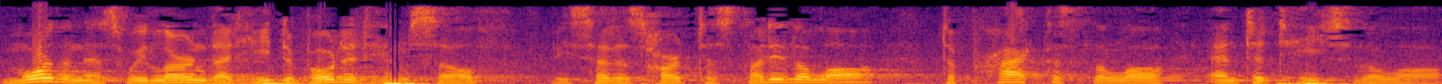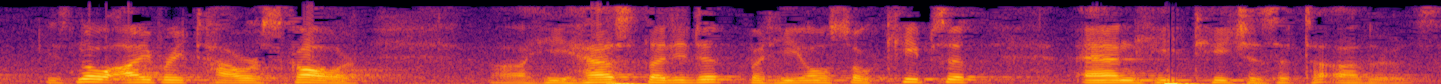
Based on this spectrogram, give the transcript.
More than this, we learn that he devoted himself, he set his heart to study the law, to practice the law, and to teach the law. He's no ivory tower scholar. Uh, he has studied it, but he also keeps it and he teaches it to others.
